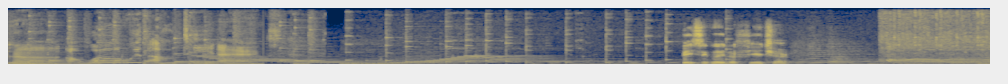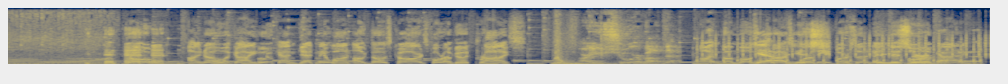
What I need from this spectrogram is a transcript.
Huh, a world with RTX. Basically, the future. Oh, I know a guy who can get me one of those cards for a good price. Are you sure about that? I'm the most yeah, are you, trustworthy person in this sure whole about gang. that?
